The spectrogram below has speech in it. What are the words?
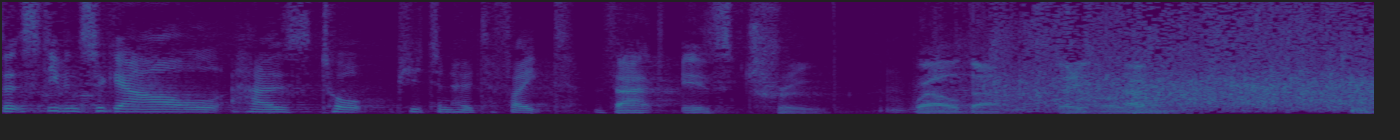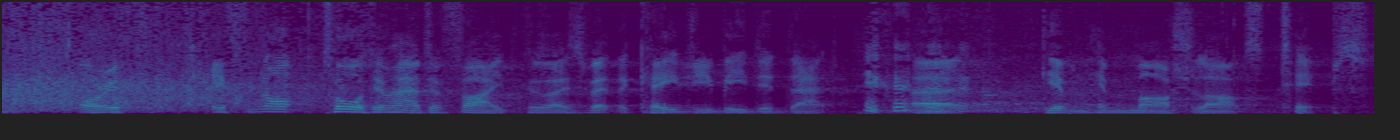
that Steven Seagal has taught Putin how to fight. That is true. Well done. They, um, or if, if not taught him how to fight, because I expect the KGB did that, uh, given him martial arts tips.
